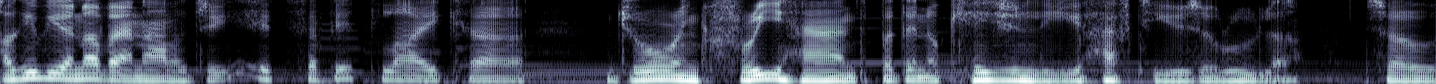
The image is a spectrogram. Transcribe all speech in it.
I'll give you another analogy. It's a bit like uh, drawing freehand, but then occasionally you have to use a ruler. So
